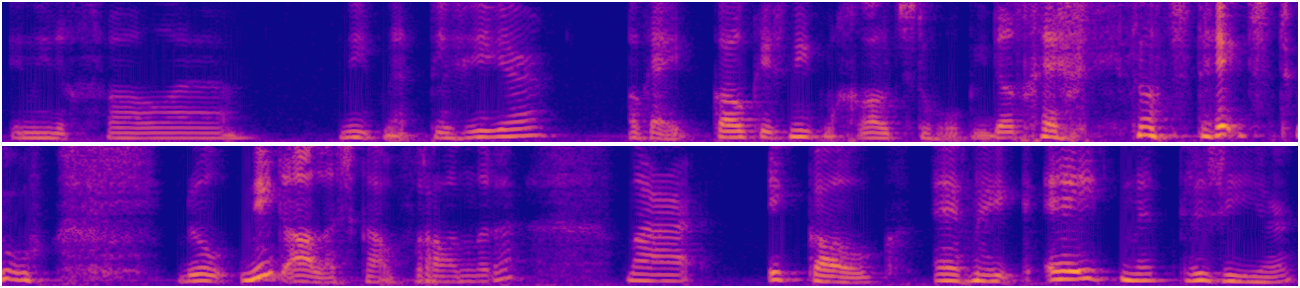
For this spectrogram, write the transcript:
In ieder geval uh, niet met plezier. Oké, koken is niet mijn grootste hobby, dat geef ik nog steeds toe. Ik bedoel, niet alles kan veranderen, maar ik kook en ik eet met plezier.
